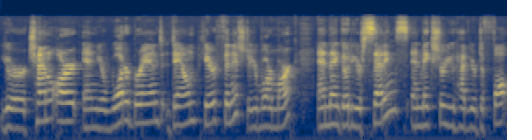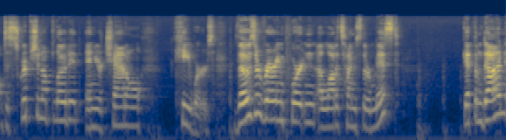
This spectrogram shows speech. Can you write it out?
your channel art and your water brand down here finished or your watermark and then go to your settings and make sure you have your default description uploaded and your channel keywords. Those are very important. A lot of times they're missed. Get them done.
